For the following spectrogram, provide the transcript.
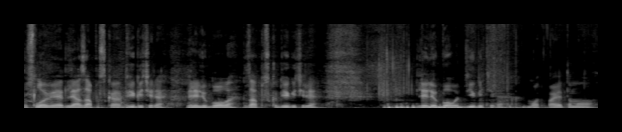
условия для запуска двигателя для любого запуска двигателя для любого двигателя вот поэтому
